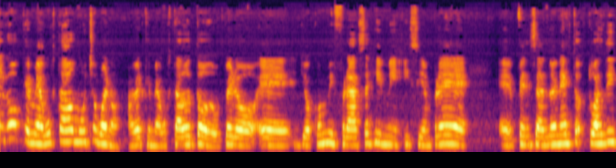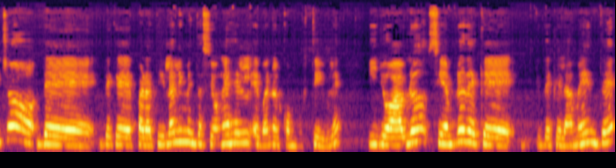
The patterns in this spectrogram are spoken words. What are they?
algo que me ha gustado mucho, bueno, a ver, que me ha gustado todo, pero eh, yo con mis frases y, mi, y siempre pensando en esto, tú has dicho de, que para ti la alimentación es el, bueno, el combustible, y yo hablo siempre de que, de que la mente,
